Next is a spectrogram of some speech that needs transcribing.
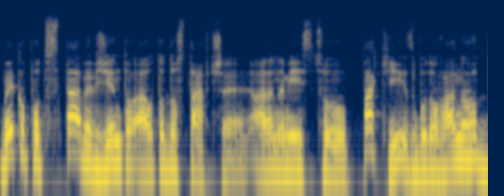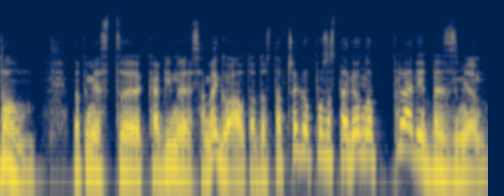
Bo jako podstawę wzięto auto dostawcze, ale na miejscu paki zbudowano dom. Natomiast e, kabinę samego auta dostawczego pozostawiono prawie bez zmian.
